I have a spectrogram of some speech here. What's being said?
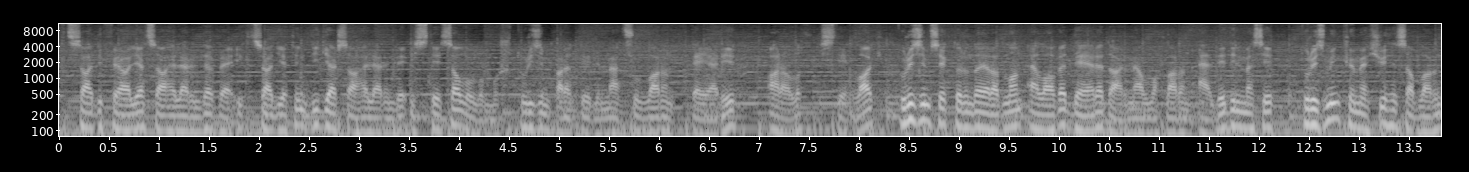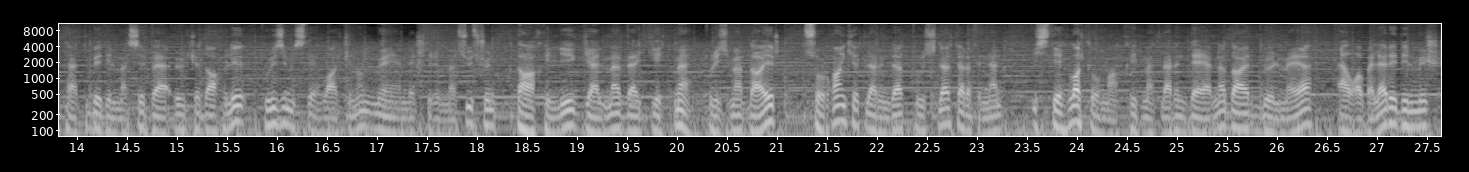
iqtisadi fəaliyyət sahələrində və iqtisadiyyatın digər sahələrində istehsal olunmuş turizm xarakterli məhsulların dəyəri, aralıq istehlak, turizm sektorunda yaradılan əlavə dəyərə dair məlumatların əldə edilməsi, turizmin köməkçi hesabların tərtib edilməsi və ölkə daxili turizm istehlakının müəyyənləşdirilməsi üçün daxili, gəlmə və getmə turizmə dair sorğu anketlərində turistlər tərəfindən istehlak olunan xidmətlərin dəyərinə dair bölməyə əlavələr edilmiş,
